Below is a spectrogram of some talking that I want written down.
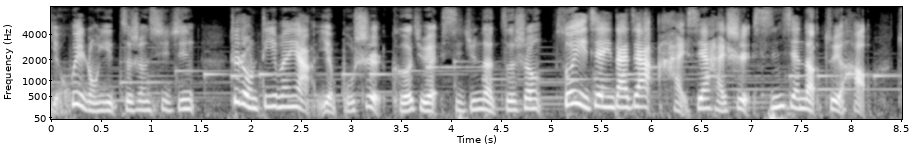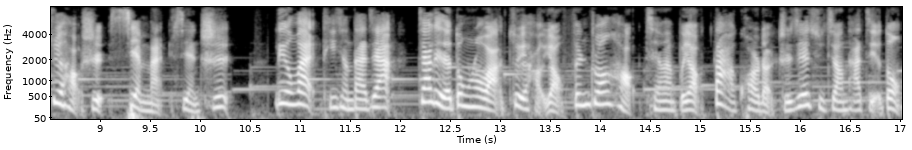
也会容易滋生细菌。这种低温呀，也不是隔绝细菌的滋生，所以建议大家海鲜还是新鲜的最好，最好是现买现吃。另外提醒大家。家里的冻肉啊，最好要分装好，千万不要大块的直接去将它解冻。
